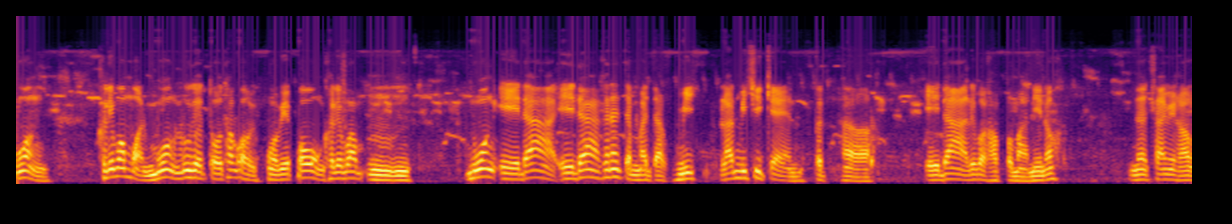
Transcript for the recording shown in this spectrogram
ม่วงเขาเรียกว่าหมอนม่วง ลูกโตเท่ากับหัวเวโป้งเขาเรียกว่า อืม ม่วงเอดาเอดาก็น่าจะมาจากมิรัฐมิชิแกนเอ่อเอดาหรือเปล่าครับประมาณนี้เนาะน่าใช่ไหมครับ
